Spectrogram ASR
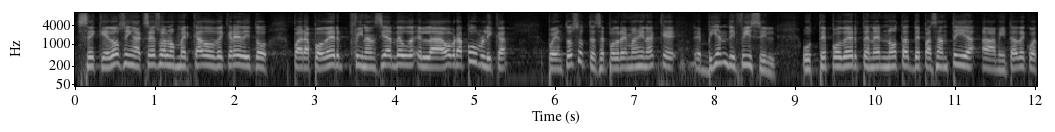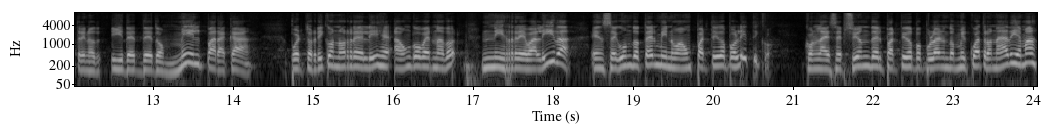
se quedó sin acceso a los mercados de crédito para poder financiar deuda la obra pública pues entonces usted se podrá imaginar que es bien difícil usted poder tener notas de pasantía a mitad de cuatrienio. Y desde 2000 para acá, Puerto Rico no reelige a un gobernador ni revalida en segundo término a un partido político. Con la excepción del Partido Popular en 2004, nadie más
